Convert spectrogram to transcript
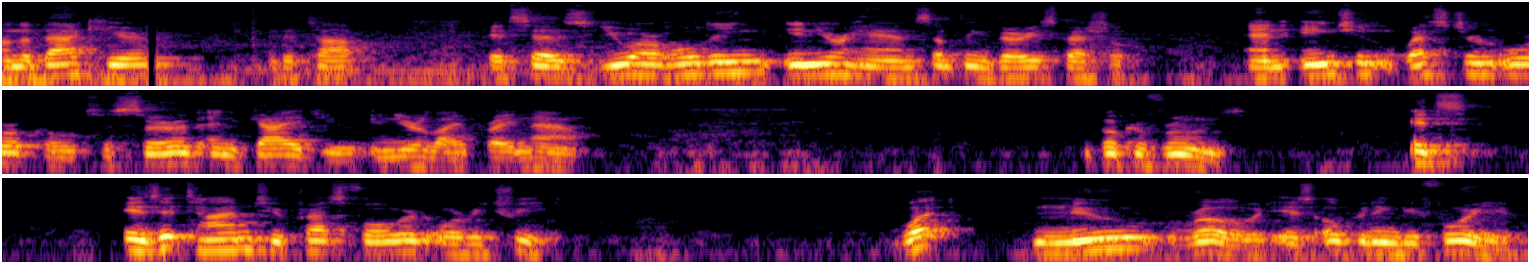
on the back here at the top, it says you are holding in your hand something very special, an ancient Western oracle to serve and guide you in your life right now. Book of Runes. It's is it time to press forward or retreat? What new road is opening before you?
